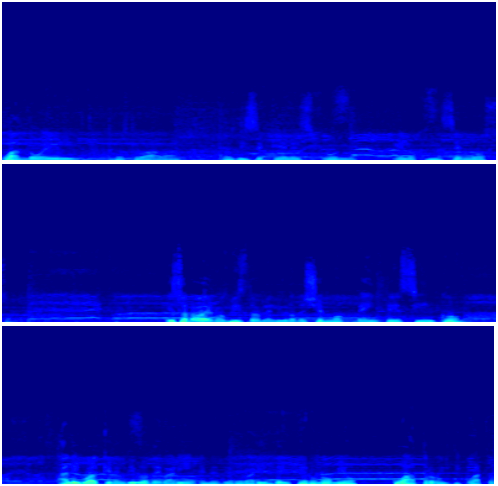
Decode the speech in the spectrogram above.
cuando él, nuestro Abba, nos dice que él es un Elohim celoso? Eso lo hemos visto en el libro de Shemot 25, al igual que en el libro de Barín, en el de Barín de Deuteronomio 4:24.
